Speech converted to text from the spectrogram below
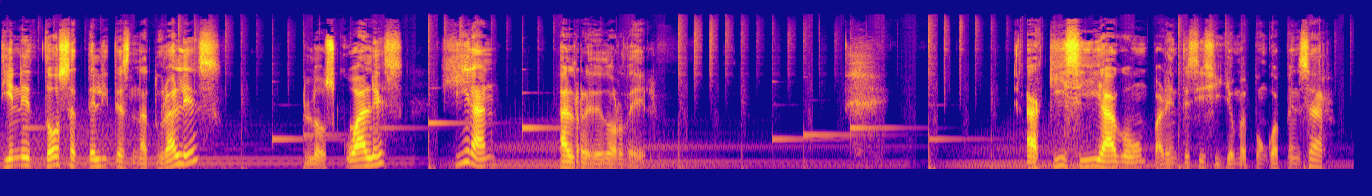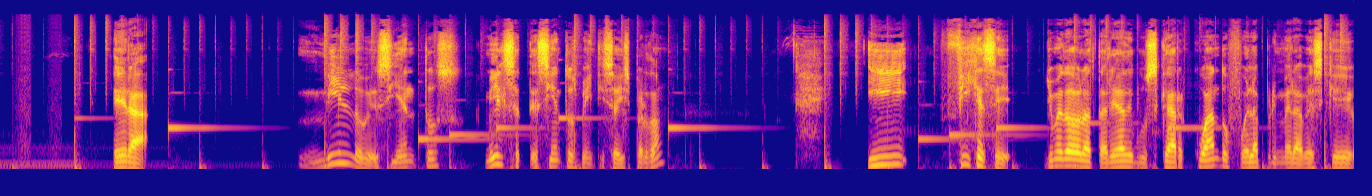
tiene dos satélites naturales, los cuales giran alrededor de él. Aquí sí hago un paréntesis y yo me pongo a pensar. Era 1900, 1726, perdón. Y fíjese, yo me he dado la tarea de buscar cuándo fue la primera vez que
